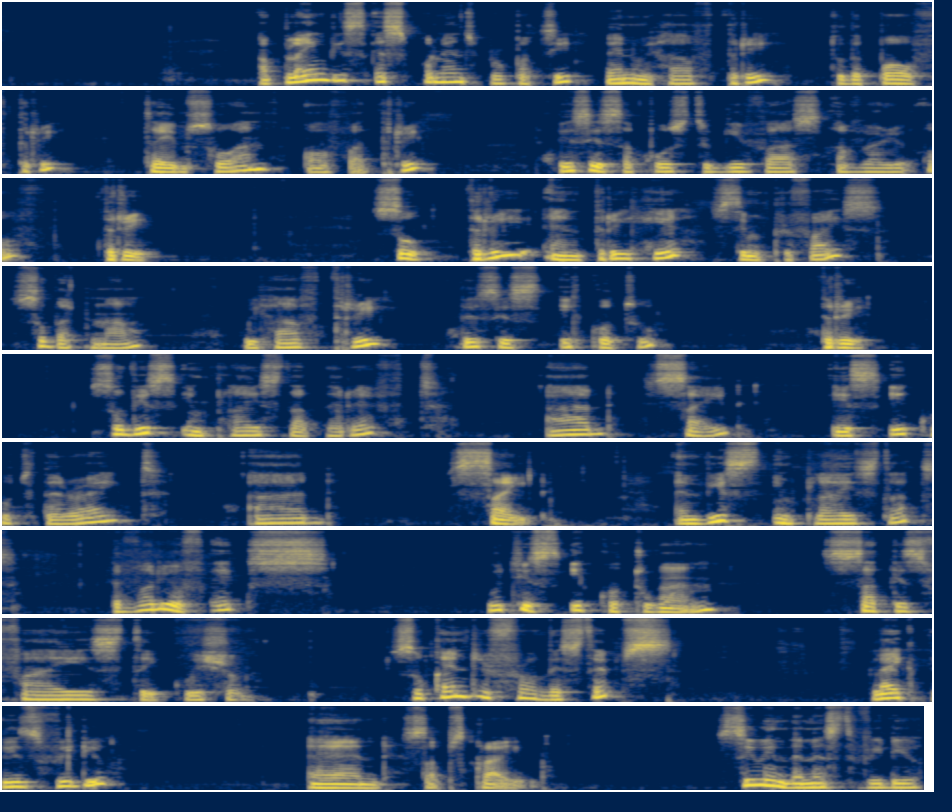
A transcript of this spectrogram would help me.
Applying this exponent property, then we have 3 to the power of 3 times 1 over 3. This is supposed to give us a value of 3. So 3 and 3 here simplifies so that now we have 3. This is equal to 3. So this implies that the left add side is equal to the right add side. And this implies that the value of x, which is equal to 1, satisfies the equation. So kindly follow the steps, like this video, and subscribe. See you in the next video.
